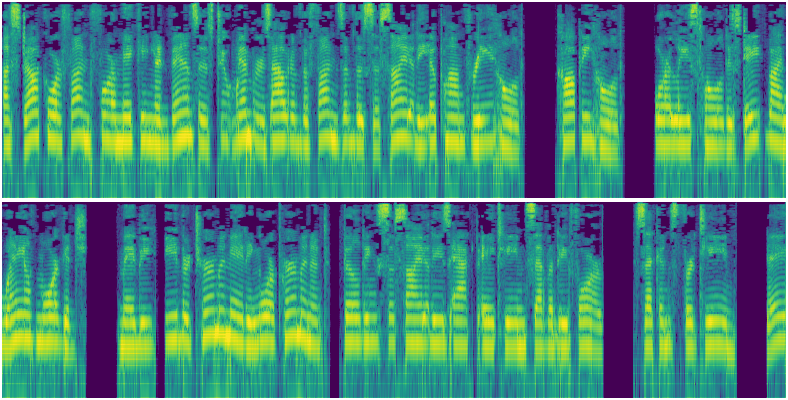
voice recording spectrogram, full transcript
a stock or fund for making advances to members out of the funds of the society upon freehold, copyhold, or leasehold estate by way of mortgage, may be either terminating or permanent. Building Societies Act 1874, seconds 13. A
